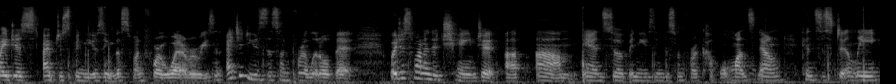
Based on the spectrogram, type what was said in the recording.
I just, I've just been using this one for whatever reason. I did use this one for a little bit, but I just wanted to change it up. Um, and so I've been using this one for a couple months now consistently.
